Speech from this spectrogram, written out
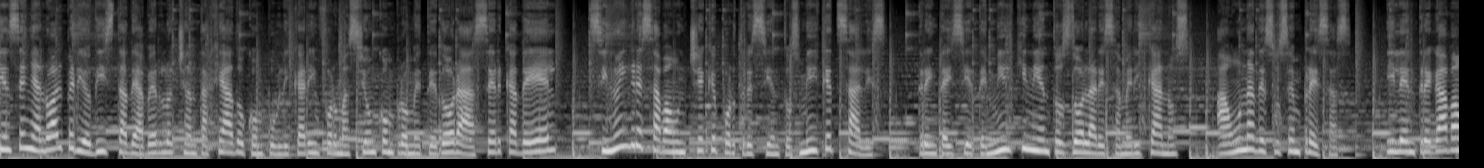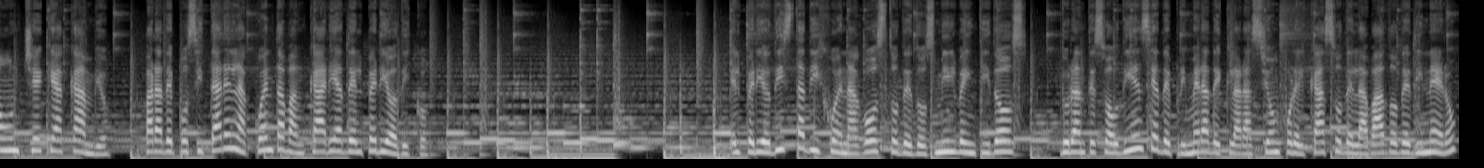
quien señaló al periodista de haberlo chantajeado con publicar información comprometedora acerca de él si no ingresaba un cheque por 300 mil quetzales, 37.500 dólares americanos, a una de sus empresas, y le entregaba un cheque a cambio, para depositar en la cuenta bancaria del periódico. El periodista dijo en agosto de 2022, durante su audiencia de primera declaración por el caso de lavado de dinero,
